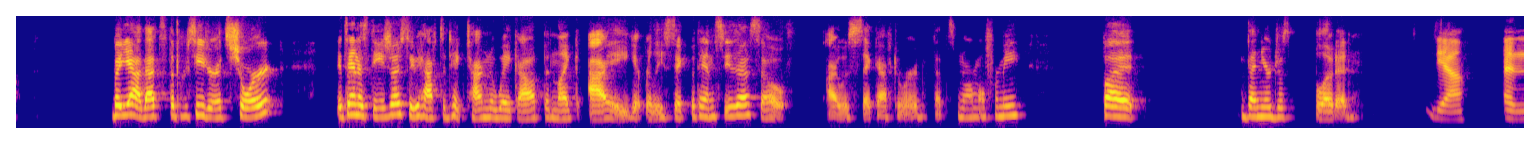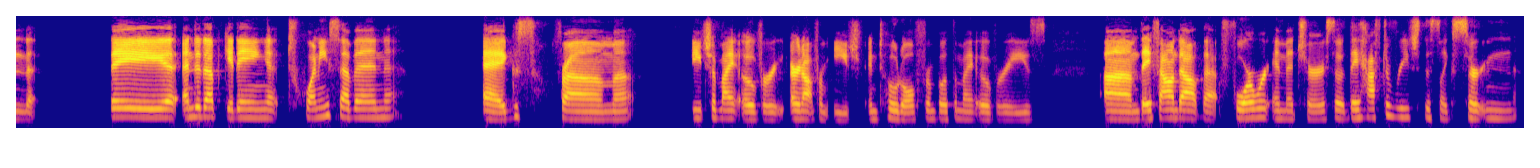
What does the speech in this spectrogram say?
But yeah, that's the procedure. It's short it's anesthesia, so you have to take time to wake up. And like I get really sick with anesthesia, so I was sick afterward. That's normal for me. But then you're just bloated. Yeah. And they ended up getting 27 eggs from each of my ovary, or not from each, in total from both of my ovaries. Um, they found out that four were immature, so they have to reach this like certain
